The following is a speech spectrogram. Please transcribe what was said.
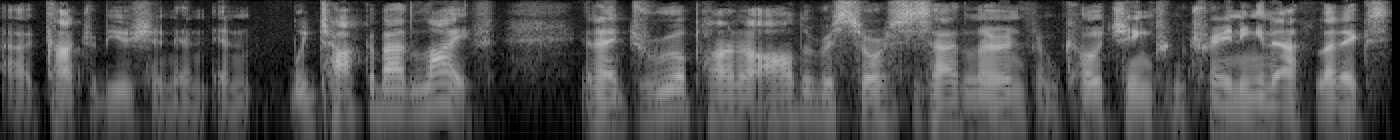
uh, contribution, and, and we'd talk about life. And I drew upon all the resources I'd learned from coaching, from training in athletics,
